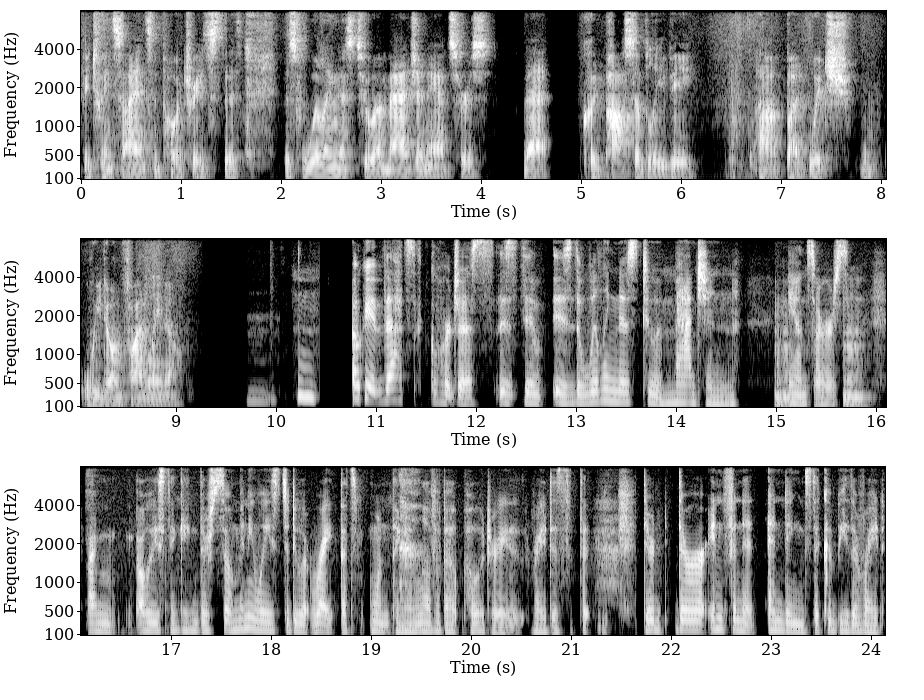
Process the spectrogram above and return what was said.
between science and poetry. It's this, this willingness to imagine answers that could possibly be, uh, but which we don't finally know. Mm-hmm. Okay, that's gorgeous. Is the is the willingness to imagine. Answers. Mm. I'm always thinking there's so many ways to do it right. That's one thing I love about poetry, right? Is that there there are infinite endings that could be the right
